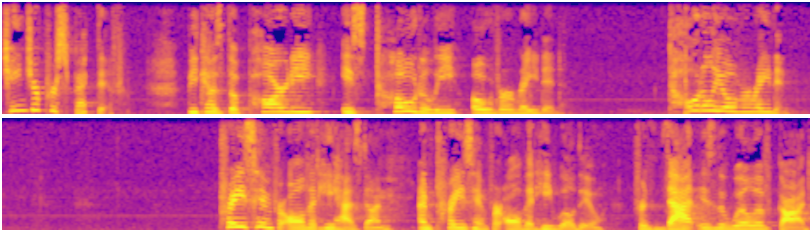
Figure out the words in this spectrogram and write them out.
Change your perspective because the party is totally overrated. Totally overrated. Praise him for all that he has done, and praise him for all that he will do, for that is the will of God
